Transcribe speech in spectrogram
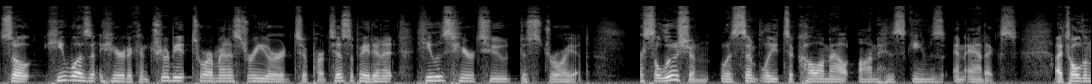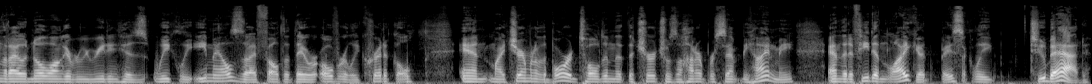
So he wasn't here to contribute to our ministry or to participate in it. He was here to destroy it. Our solution was simply to call him out on his schemes and antics. I told him that I would no longer be reading his weekly emails, that I felt that they were overly critical, and my chairman of the board told him that the church was 100% behind me, and that if he didn't like it, basically, too bad.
